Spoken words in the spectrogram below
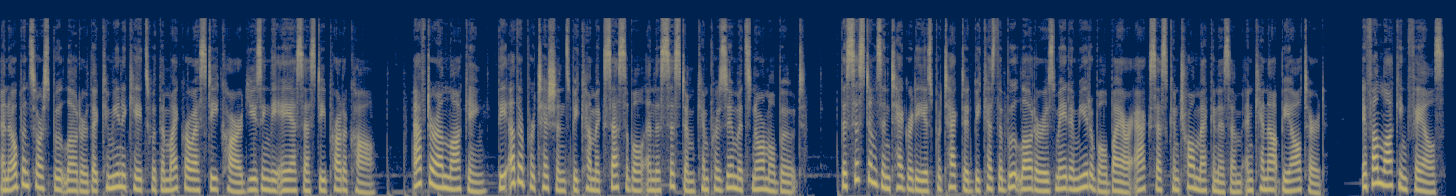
an open-source bootloader that communicates with the microSD card using the ASSD protocol. After unlocking, the other partitions become accessible and the system can presume its normal boot. The system's integrity is protected because the bootloader is made immutable by our access control mechanism and cannot be altered. If unlocking fails,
